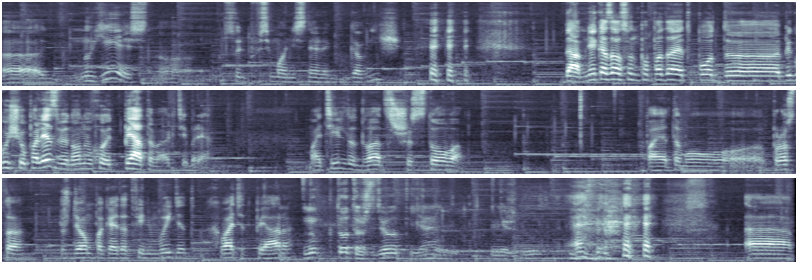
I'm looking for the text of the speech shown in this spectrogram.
Э, ну, есть, но, судя по всему, они сняли говнище. Да, мне казалось, он попадает под э, «Бегущего по лезвию», но он выходит 5 октября. Матильда 26 Поэтому э, просто ждем, пока этот фильм выйдет. Хватит пиара. Ну, кто-то ждет, я не жду. А,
